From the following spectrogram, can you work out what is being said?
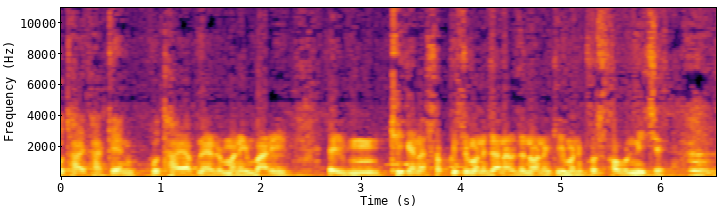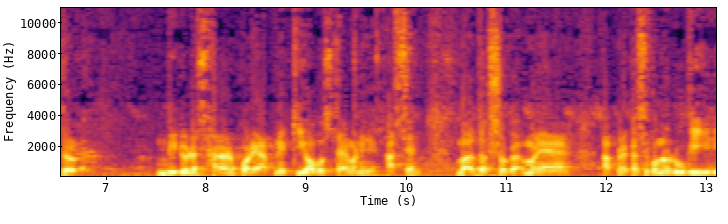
কোথায় থাকেন কোথায় আপনার মানে বাড়ি এই ঠিকানা সবকিছু মানে জানার জন্য অনেকেই মানে খোঁজ খবর নিচ্ছে তো ভিডিওটা ছাড়ার পরে আপনি কি অবস্থায় মানে আছেন? বা দর্শক মানে আপনার কাছে কোনো রুগী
